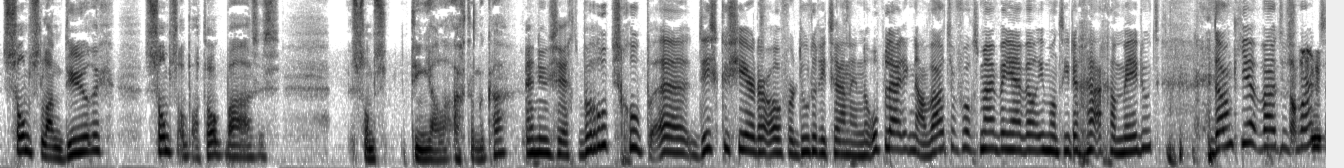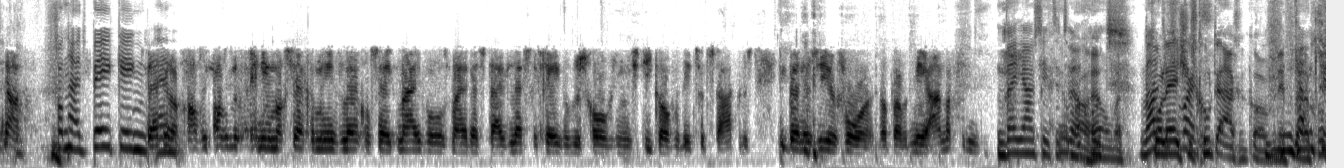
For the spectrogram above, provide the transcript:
Soms langdurig, soms op ad hoc basis soms tien jaar achter elkaar. En u zegt beroepsgroep, uh, discussieer erover, doe er iets aan in de opleiding. Nou, Wouter, volgens mij ben jij wel iemand die er graag aan meedoet. Dank je, Wouter Zwart, vanuit Peking. en... als, ik, als ik nog één ding mag zeggen, meneer Vleugels heeft mij volgens mij destijds lesgegeven op de school van journalistiek over dit soort zaken. Dus ik ben er zeer voor dat dat wat meer aandacht verdient. Bij jou zit het wel goed. College is goed aangekomen, meneer Dank je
